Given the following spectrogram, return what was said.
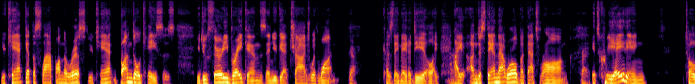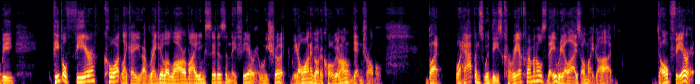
You can't get the slap on the wrist. You can't bundle cases. You do 30 break-ins and you get charged with one. Yeah. Because they made a deal. Like Right. I understand that world, but that's wrong. Right. It's creating, Toby, people fear court like a, a regular law-abiding citizen. They fear it. We should. We don't want to go to court. We don't get in trouble. But what happens with these career criminals? They realize, oh my God, don't fear it.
